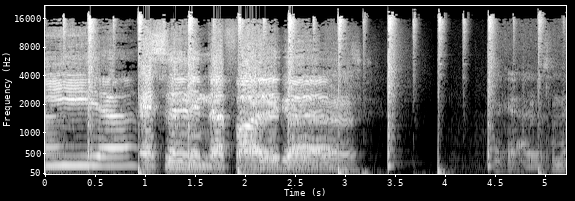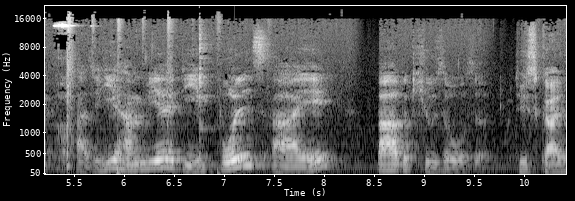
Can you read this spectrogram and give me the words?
wir essen in der Folge. Okay, also, was haben wir? also hier haben wir die Bullseye Barbecue Soße. Die ist geil.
